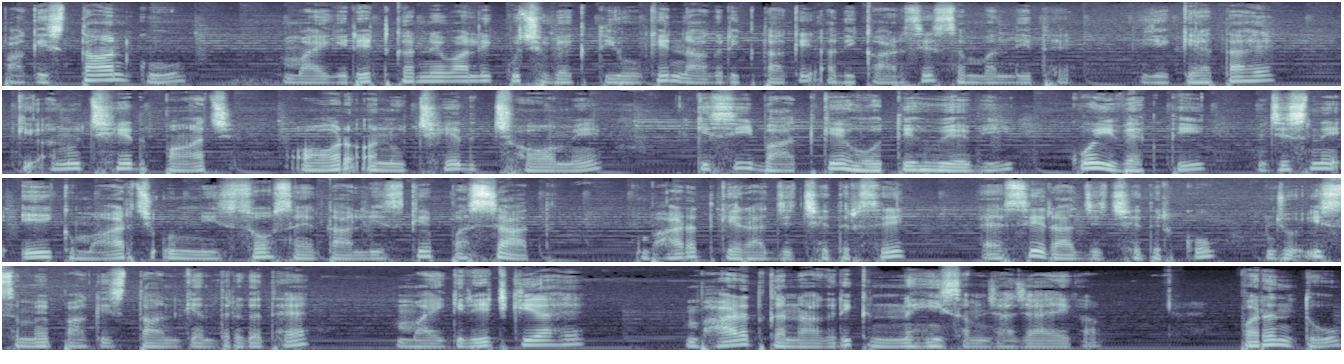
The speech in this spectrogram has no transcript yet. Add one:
पाकिस्तान को माइग्रेट करने वाले कुछ व्यक्तियों के नागरिकता के अधिकार से संबंधित है। ये कहता है कि अनुच्छेद पाँच और अनुच्छेद छः में किसी बात के होते हुए भी कोई व्यक्ति जिसने एक मार्च उन्नीस के पश्चात भारत के राज्य क्षेत्र से ऐसे राज्य क्षेत्र को, जो इस समय पाकिस्तान के अंतर्गत है, माइग्रेट किया है, भारत का नागरिक नहीं समझा जाएगा। परंतु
